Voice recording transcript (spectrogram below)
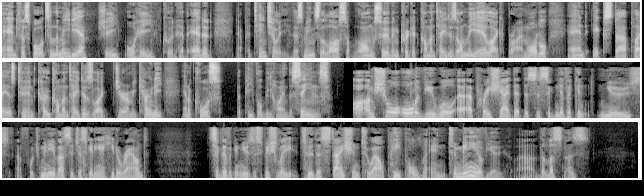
And for sports and the media, she or he could have added. Now, potentially, this means the loss of long serving cricket commentators on the air like Brian Waddle and ex star players turned co commentators like Jeremy Coney, and of course, the people behind the scenes. I'm sure all of you will uh, appreciate that this is significant news, uh, which many of us are just getting our head around. Significant news, especially to the station, to our people, and to many of you, uh, the listeners.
